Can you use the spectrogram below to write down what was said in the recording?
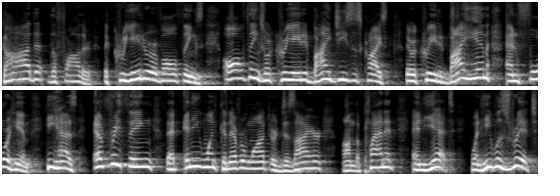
God the Father, the creator of all things, all things were created by Jesus Christ. They were created by him and for him. He has everything that anyone can ever want or desire on the planet. And yet, when he was rich,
